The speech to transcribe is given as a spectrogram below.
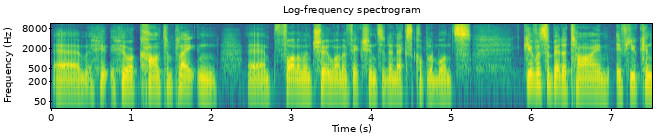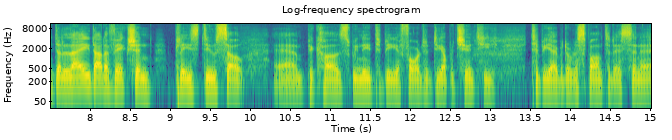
um, who, who, are contemplating um, following through on evictions in the next couple of months. Give us a bit of time. If you can delay that eviction, please do so um, because we need to be afforded the opportunity to be able to respond to this in, a,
